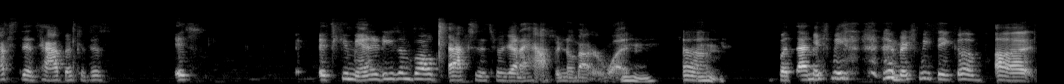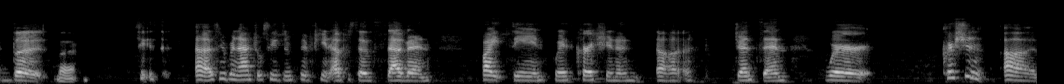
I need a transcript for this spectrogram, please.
accidents happen because it's it's if humanity's involved, accidents are gonna happen no matter what. Mhm. Um, Mhm. but that makes me it makes me think of uh the But- uh, Supernatural season fifteen episode seven fight scene with Christian and uh Jensen where Christian uh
